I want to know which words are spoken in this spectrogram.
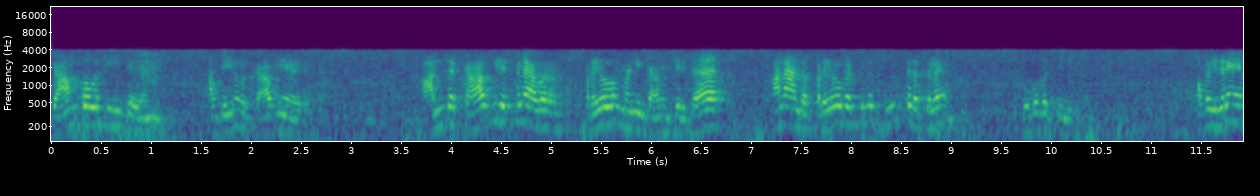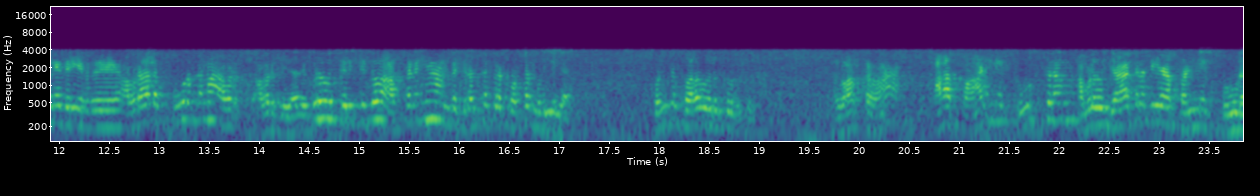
ஜாம்பவதி ஜெயம் அப்படின்னு ஒரு காவியம் எழுதியிருக்கார். அந்த காவியத்துல அவர் பிரயோகம் பண்ணி காமிச்சிருக்கார். ஆனா அந்த பிரயோகத்துல சூத்திரத்துல உபபத்தி இருக்கு. அப்ப இதுல என்ன தெரியுது? அவரால பூர்ணமா அவர் அவருக்கு எவ்வளவு தெரிஞ்சதோ அத்தனையும் அந்த கிரந்தத்துல கொட்ட முடியல. கொஞ்சம் குறவு இருக்கு இருக்கு அது வாஸ்தவம். ஆனா பாணினி சூத்திரம் அவ்வளவு ஜாக்கிரதையா பண்ணி கூட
